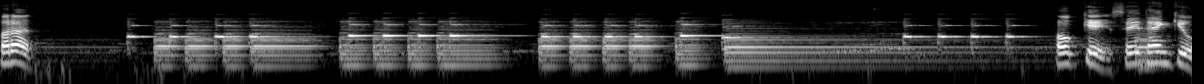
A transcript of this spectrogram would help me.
परत ओके से थँक्यू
